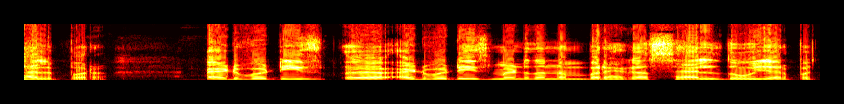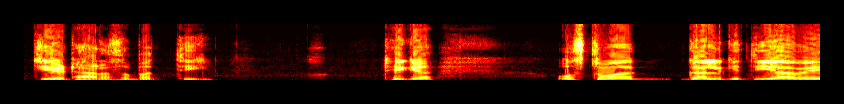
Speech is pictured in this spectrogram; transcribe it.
helper advertise advertisement ਦਾ ਨੰਬਰ ਹੈਗਾ ਸੈੱਲ 2025 1832 ਠੀਕ ਹੈ ਉਸ ਤੋਂ ਬਾਅਦ ਗੱਲ ਕੀਤੀ ਜਾਵੇ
